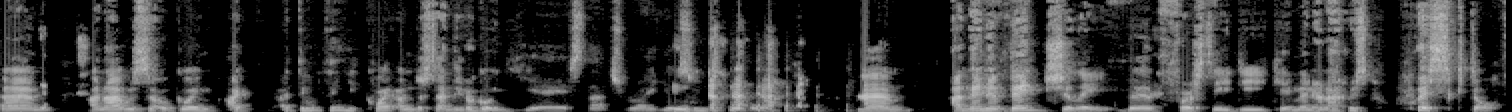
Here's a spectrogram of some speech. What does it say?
Um, and I was sort of going, I, I don't think you quite understand. You're going, yes, that's right. um, and then eventually the first AD came in, and I was whisked off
